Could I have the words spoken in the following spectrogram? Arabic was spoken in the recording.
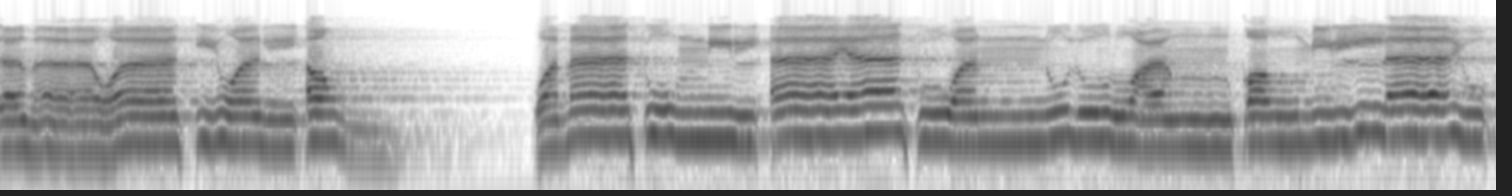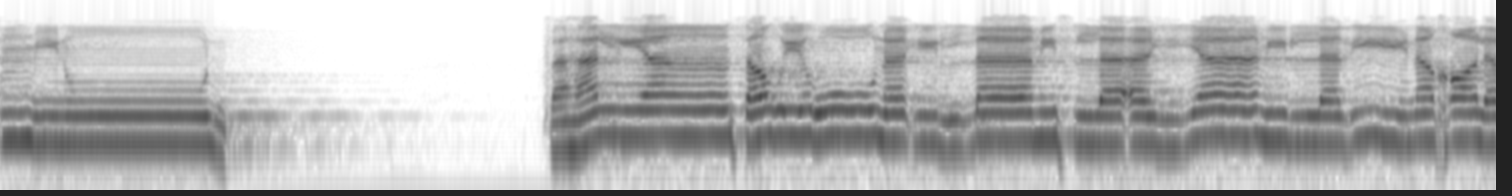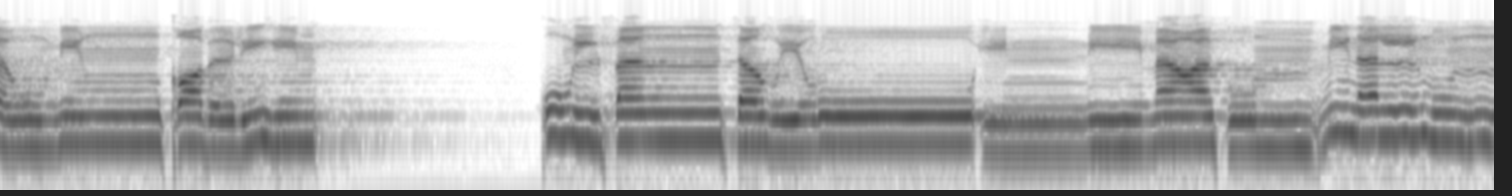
السماوات والأرض وما تغني الآيات والنذر عن قوم لا يؤمنون فهل ينتظرون إلا مثل أيام الذين خلوا من قبلهم؟ قل فانتظروا إني معكم من المنتظرين.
